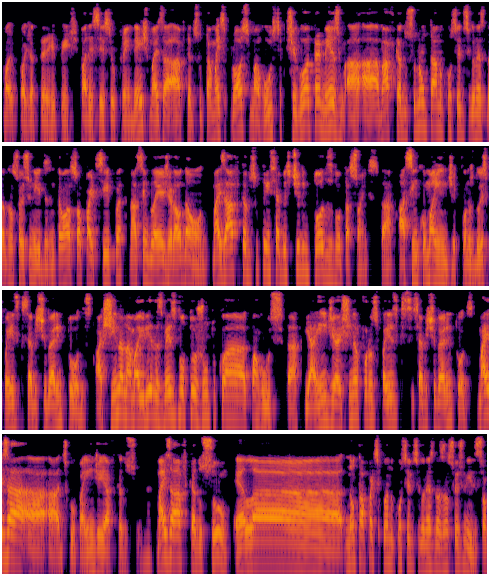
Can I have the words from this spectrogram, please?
pode, pode até de repente parecer surpreendente, mas a África do Sul está mais próxima à Rússia. Chegou até mesmo, a, a África do Sul não está no Conselho de Segurança das Nações Unidas, então ela só participa na Assembleia Geral da ONU. Mas a África do Sul tem se abstido em todas as votações, tá? Assim como a Índia, que foram os dois países que se abstiveram em todas. A China, na maioria das vezes, votou junto com a, com a Rússia, tá? E a Índia e a China foram os países que se abstiveram em todas. Mas a, a, a desculpa, a Índia e a África do Sul. Né? Mas a África do Sul, ela não está participando do Conselho de Segurança das Nações Unidas, só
